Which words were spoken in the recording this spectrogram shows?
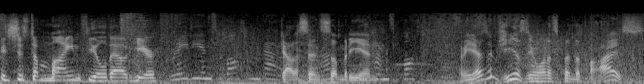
It's just a minefield out here. Radiant's bottom barracks Gotta send somebody in. I mean, SMG doesn't even want to spend the buys.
